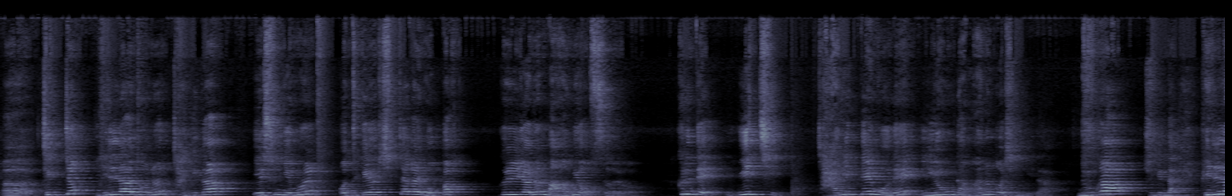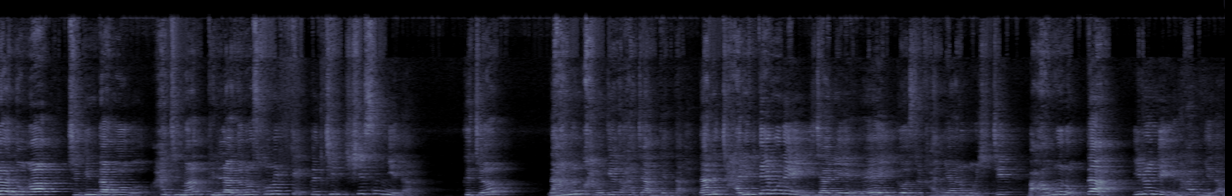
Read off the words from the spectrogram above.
어, 직접 빌라도는 자기가 예수님을 어떻게? 십자가에 못 박으려는 마음이 없어요. 그런데 위치, 자리 때문에 이용당하는 것입니다. 누가 죽인다? 빌라도가 죽인다고 하지만 빌라도는 손을 깨끗이 씻습니다. 그죠? 나는 관계가 하지 않겠다. 나는 자리 때문에 이 자리에 이것을 관여하는 것이지 마음은 없다. 이런 얘기를 합니다.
